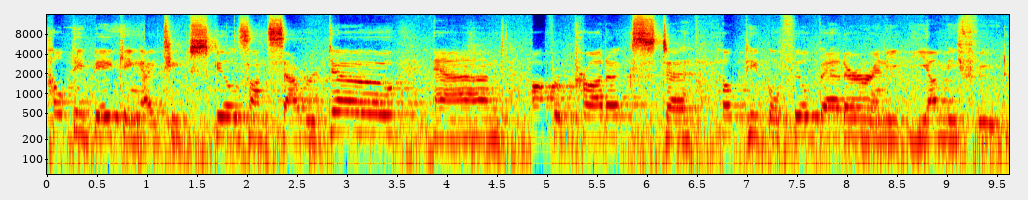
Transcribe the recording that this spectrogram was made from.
healthy baking. I teach skills on sourdough and offer products to help people feel better and eat yummy food.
